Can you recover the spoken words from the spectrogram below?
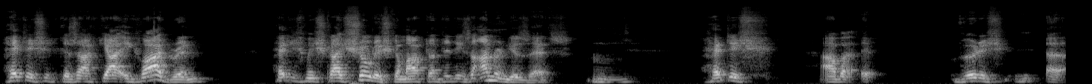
Hätte ich gesagt, ja, ich war drin, hätte ich mich gleich schuldig gemacht unter diesem anderen Gesetz. Hätte ich, aber äh, würde ich äh,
